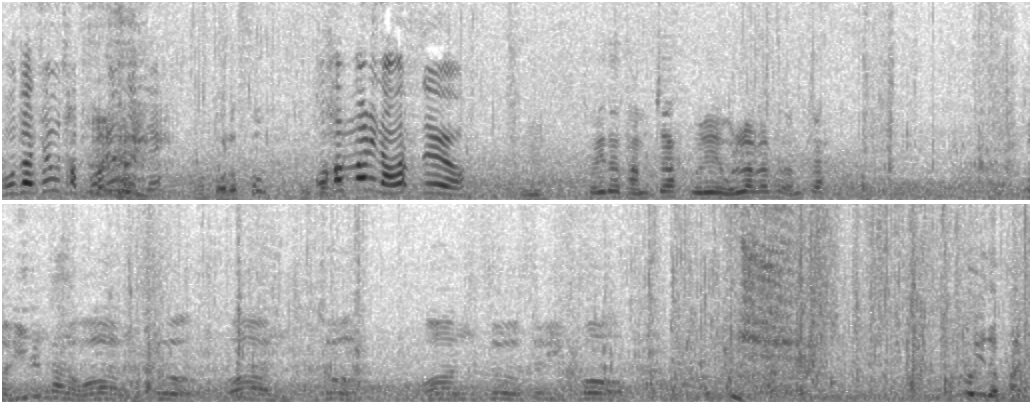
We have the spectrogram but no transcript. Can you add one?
어, 나 새우 다 버렸는데. 아, 버렸어? 어, 한 마리 남았어요. 응. 저기다 담자. 우리 올라가서 담자. 저 리듬 타서 원, 투, 원, 투, 원, 투, 쓰리, 포. 거기다 봐줘.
